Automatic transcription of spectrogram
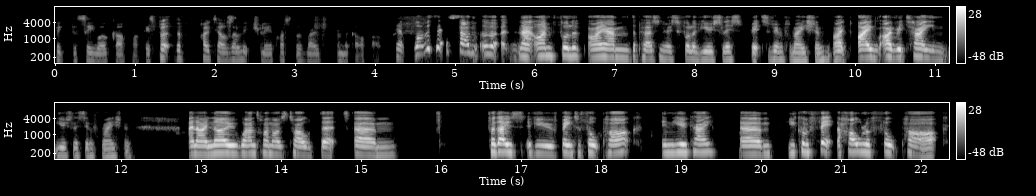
big the SeaWorld car park is. But the hotels are literally across the road from the car park. Yeah. What was it? Some uh, now I'm full of. I am the person who's full of useless bits of information. I I, I retain useless information, and I know one time I was told that um, for those of you who've been to Thorpe Park in the UK, um, you can fit the whole of Thorpe Park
